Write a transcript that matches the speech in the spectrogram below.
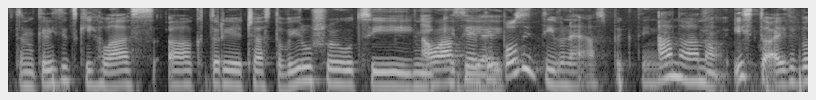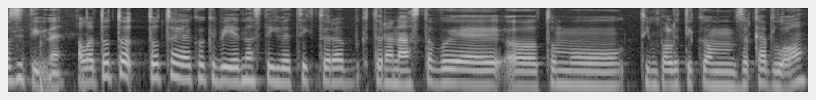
Ten kritický hlas, ktorý je často vyrušujúci. Ale asi aj tie pozitívne aspekty. Nie? Áno, áno, isto, aj tie pozitívne. Ale toto, toto je ako keby jedna z tých vecí, ktorá, ktorá nastavuje tomu, tým politikom zrkadlo,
